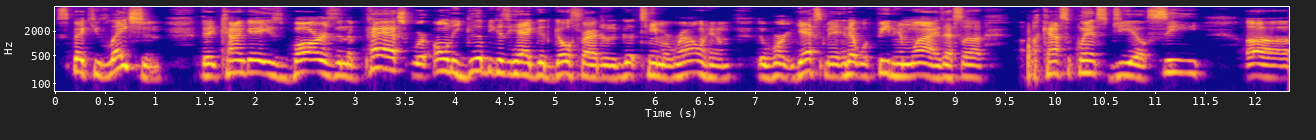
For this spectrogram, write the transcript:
speculation that Kanye's bars in the past were only good because he had good ghostwriters, a good team around him that weren't yes men and that were feeding him lines. That's a, a Consequence, GLC, uh,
